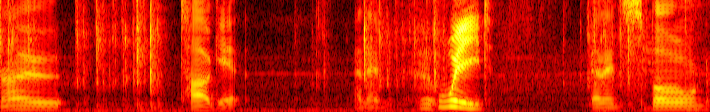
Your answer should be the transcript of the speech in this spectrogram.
no target, and then weed, and then spawn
